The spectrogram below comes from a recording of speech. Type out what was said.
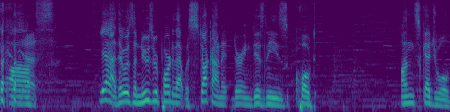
Uh, yes. Yeah, there was a news reporter that was stuck on it during Disney's quote unscheduled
